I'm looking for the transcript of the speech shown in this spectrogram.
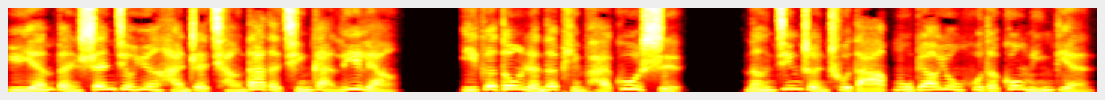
语言本身就蕴含着强大的情感力量，一个动人的品牌故事能精准触达目标用户的共鸣点，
